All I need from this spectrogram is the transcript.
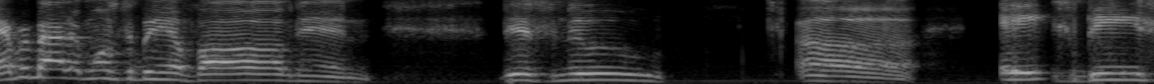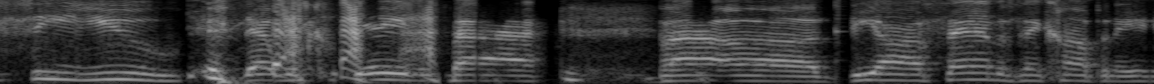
everybody wants to be involved in this new uh HBCU that was created by by uh Deion Sanders and company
